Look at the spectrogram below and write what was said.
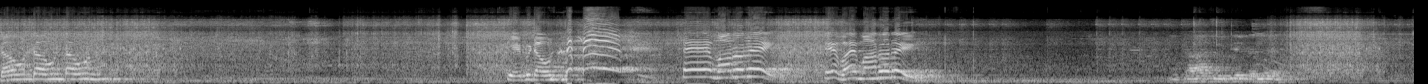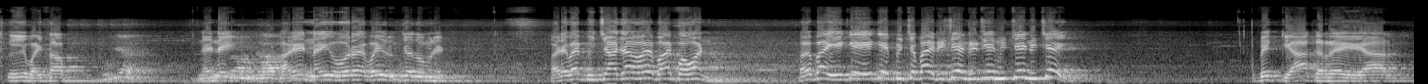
down down down ये भी डाउन ए, मारो रे. ए, भाई, मारो रे. ए भाई साहब। नहीं नहीं। अरे, नहीं हो रहा है भाई, रुक जा दो मिनट। अरे भाई, पीछे आ जाओ भाई पवन। अरे भाई, एक एक पीछे भाई, नीचे नीचे नीचे नीचे। अबे, क्या कर रहे हैं यार?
